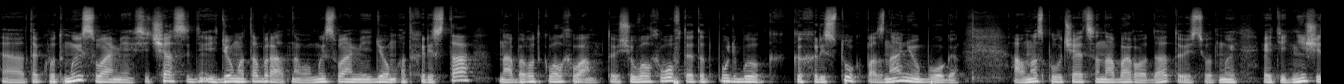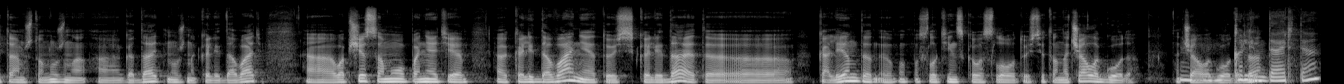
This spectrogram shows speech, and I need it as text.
Э, так вот мы с вами сейчас идем от обратного. Мы с вами идем от Христа, наоборот, к волхвам. То есть у волхвов-то этот путь был к Христу, к познанию Бога. А у нас получается наоборот, да, то есть вот мы эти дни считаем, что нужно э, гадать, нужно каледовать. А вообще само понятие э, каледования, то есть каледа – это календа с латинского слова, то есть это начало года начала mm-hmm. года. Календарь, да?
